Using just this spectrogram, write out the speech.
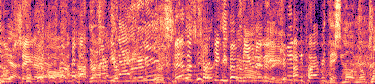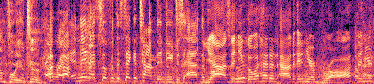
No Yes. shade at all. There's a community. There's a turkey community. Community for everything. They're smart. and They'll come for you too. All right. And then, so for the second time, then do you just add the Yeah, broth to then you it? go ahead and add in your broth and Okay. your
